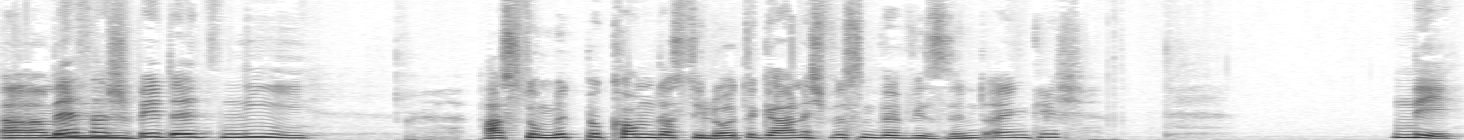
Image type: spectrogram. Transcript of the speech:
Ähm, Besser spät als nie. Hast du mitbekommen, dass die Leute gar nicht wissen, wer wir sind eigentlich? Nee,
